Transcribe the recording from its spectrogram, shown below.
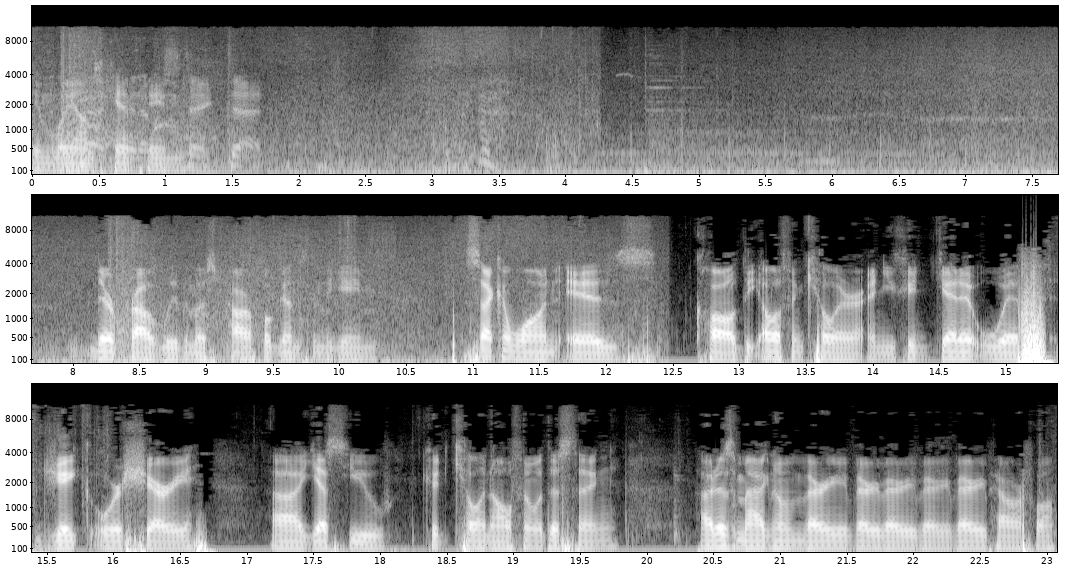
in Leon's campaign. They're probably the most powerful guns in the game. The second one is called the Elephant Killer, and you could get it with Jake or Sherry. Uh, yes, you could kill an elephant with this thing. Uh, it is a Magnum, very, very, very, very, very powerful.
